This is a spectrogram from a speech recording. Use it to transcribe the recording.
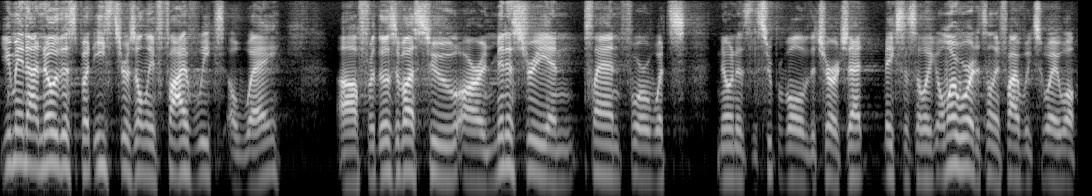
you may not know this, but Easter is only five weeks away. Uh, for those of us who are in ministry and plan for what's known as the Super Bowl of the church, that makes us like, oh my word, it's only five weeks away. Well,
